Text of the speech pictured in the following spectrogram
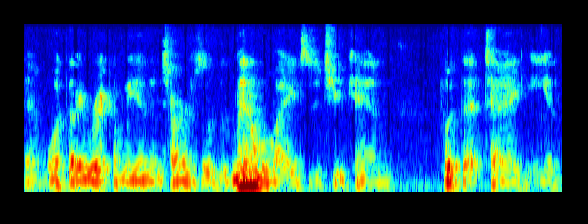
and what they recommend in terms of the minimum age that you can put that tag in.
